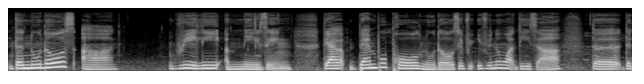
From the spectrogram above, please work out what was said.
the noodles are really amazing. They are bamboo pole noodles. If you, if you know what these are, the the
